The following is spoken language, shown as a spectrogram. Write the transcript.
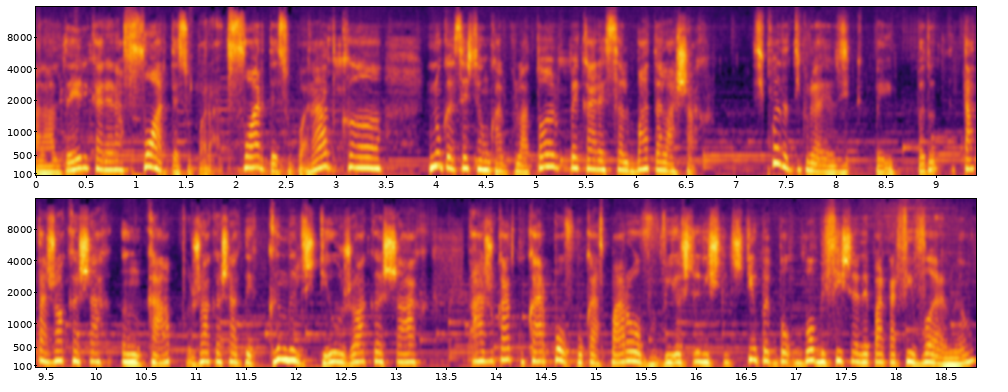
al alteri care era foarte supărat, foarte supărat că nu găsește un calculator pe care să-l bată la șah. Zic, mă, tăticule, eu zic, păi, tata joacă șah în cap, joacă șah de când îl știu, joacă șah, a jucat cu Karpov, cu Kasparov, eu știu, știu pe Bobby Fischer de parcă ar fi vără meu,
